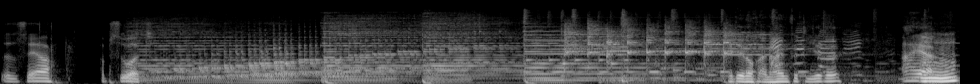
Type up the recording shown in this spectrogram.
Das ist sehr absurd. Kennt ihr noch ein Heim für Tiere? ah ja. Mhm.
